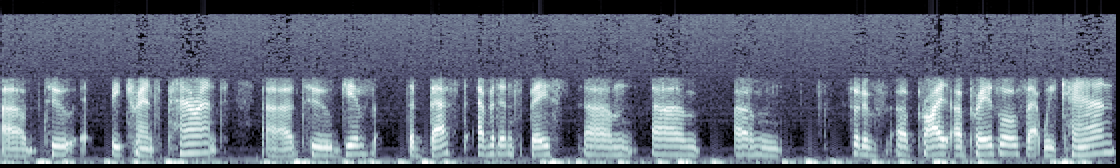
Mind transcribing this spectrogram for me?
uh, to be transparent, uh, to give the best evidence-based um, um, um, sort of appraisals that we can,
